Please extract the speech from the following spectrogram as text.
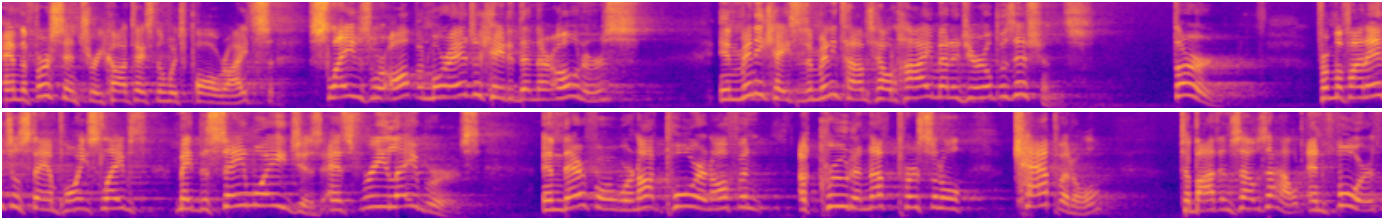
and the first century context in which Paul writes, slaves were often more educated than their owners, in many cases and many times held high managerial positions. Third, from a financial standpoint, slaves made the same wages as free laborers and therefore were not poor and often accrued enough personal capital to buy themselves out. And fourth,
